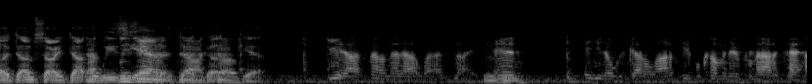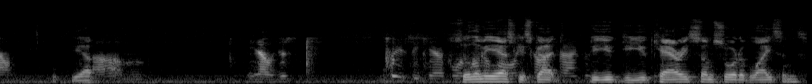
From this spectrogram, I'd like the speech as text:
Uh, d- I'm sorry, dot Dot Louisiana Louisiana dot dot gov. gov. Yeah. Yeah, I found that out last night. Mhm. And, and, you know, we've got a lot of people coming in from out of town. Yep. Um, you know, just please be careful. So let me ask you, Scott, contractors. do you do you carry some sort of license?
